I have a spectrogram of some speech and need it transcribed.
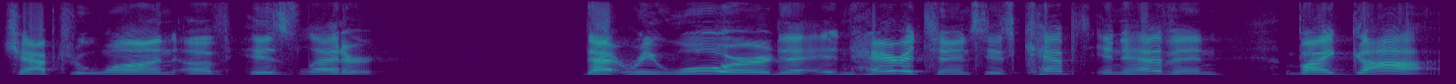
chapter 1 of his letter. That reward, that inheritance is kept in heaven by God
